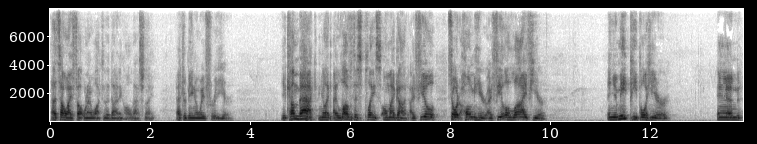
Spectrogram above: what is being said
That's how I felt when I walked in the dining hall last night after being away for a year. You come back and you're like, I love this place. Oh my God, I feel so at home here. I feel alive here. And you meet people here, and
